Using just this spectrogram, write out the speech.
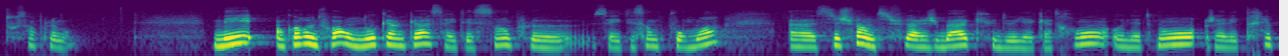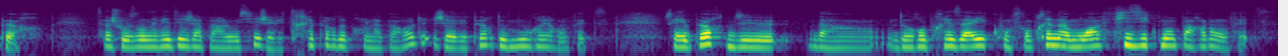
tout simplement. Mais encore une fois, en aucun cas ça a été simple, ça a été simple pour moi. Euh, si je fais un petit flashback d'il y a 4 ans, honnêtement, j'avais très peur. Ça, je vous en avais déjà parlé aussi. J'avais très peur de prendre la parole. J'avais peur de mourir en fait. J'avais peur de, ben, de représailles, qu'on s'en prenne à moi physiquement parlant en fait.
